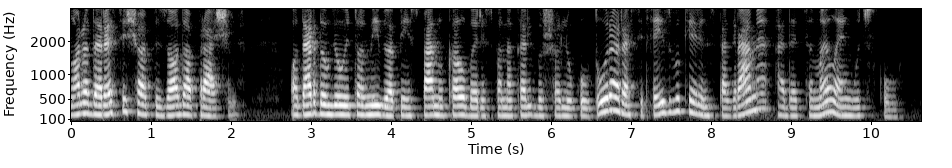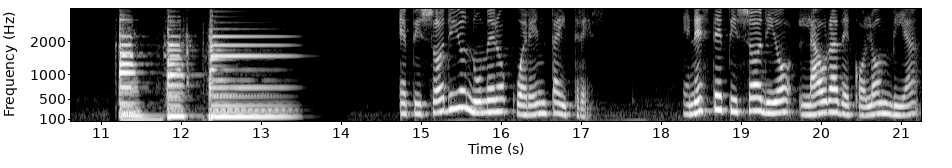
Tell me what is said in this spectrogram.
Nuorodą rasi šio epizodo aprašyme. O dar daugiau įdomybių apie ispanų kalbą ir ispanakalbių šalių kultūrą rasi Facebook'e ir Instagram'e ADCM Language School. Episodio número 43. En este episodio, Laura de Colombia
